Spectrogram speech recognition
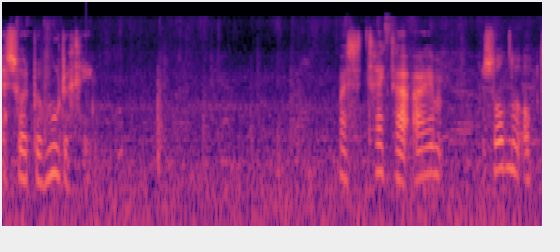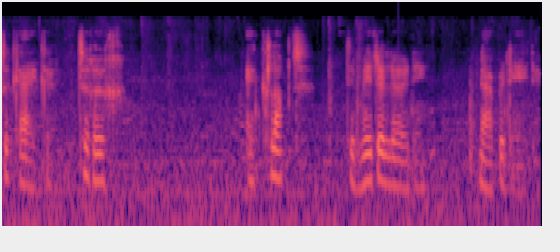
Een soort bemoediging. Maar ze trekt haar arm zonder op te kijken terug en klapt de middenleuning naar beneden.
